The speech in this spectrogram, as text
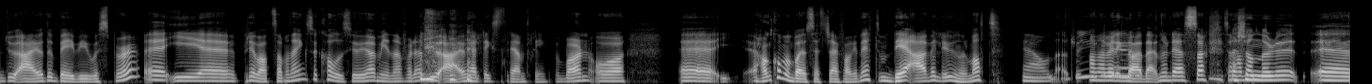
du er jo the baby whisperer. Eh, I eh, privatsammenheng så kalles jo Jamina for det. Du er jo helt ekstremt flink med barn, og eh, han kommer bare og setter seg i fanget ditt. Men det er veldig unormalt. Ja, Han er veldig glad i deg. Når det er sagt Det er sånn når du eh,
